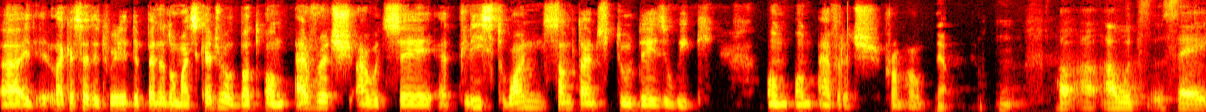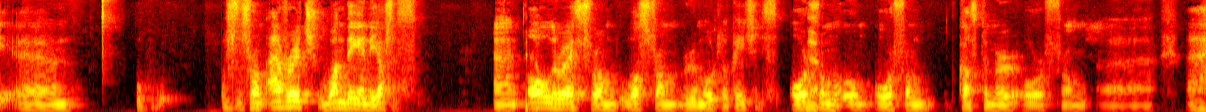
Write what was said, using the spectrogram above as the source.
Uh, it, it, like I said, it really depended on my schedule, but on average, I would say at least one, sometimes two days a week on on average from home. Yeah. I, I would say um, from average one day in the office, and yeah. all the rest from was from remote locations or yeah. from home or from customer or from uh, uh,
